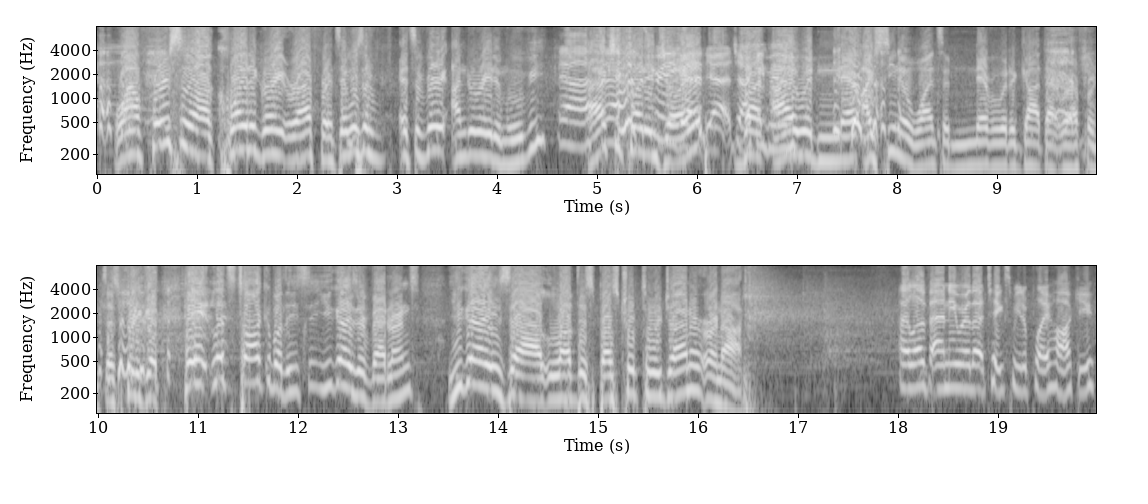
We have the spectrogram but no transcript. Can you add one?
wow. First of all, quite a great reference. It was a. It's a very underrated movie. Yeah, I actually it's quite enjoy good. it. Yeah, Jackie but I would never. I've seen it once and never would have got that reference. That's pretty good. Hey, let's talk about these. You guys are veterans. You guys uh, love this bus trip to Regina or not? I love anywhere that takes me to play hockey.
